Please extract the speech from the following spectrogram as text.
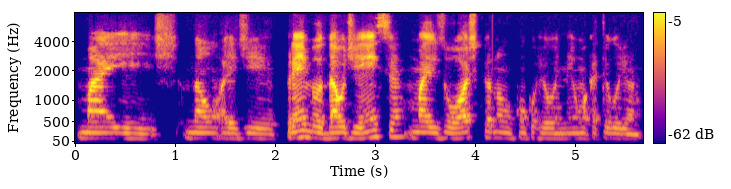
mas não é de prêmio da audiência, mas o Oscar não concorreu em nenhuma categoria não.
